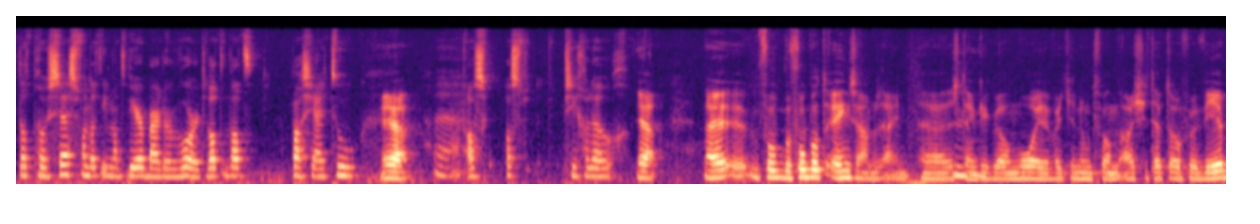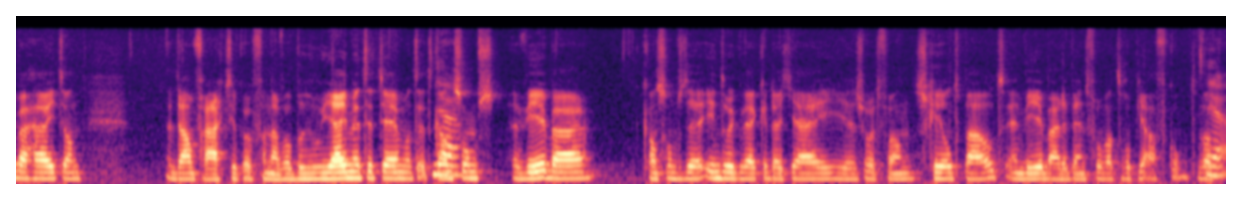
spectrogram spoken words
dat proces van dat iemand weerbaarder wordt? Wat, wat pas jij toe ja. eh, als, als psycholoog? Ja, nou, eh, voor bijvoorbeeld eenzaam zijn eh, is Mhm. denk ik wel mooi wat je noemt van als je het hebt over weerbaarheid, dan en daarom vraag ik natuurlijk ook van nou wat bedoel jij met de term? Want het kan Ja. soms eh, weerbaar, kan soms de indruk wekken dat jij je soort van schild bouwt en weerbaarder bent voor wat er op je afkomt. Wat, Ja.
